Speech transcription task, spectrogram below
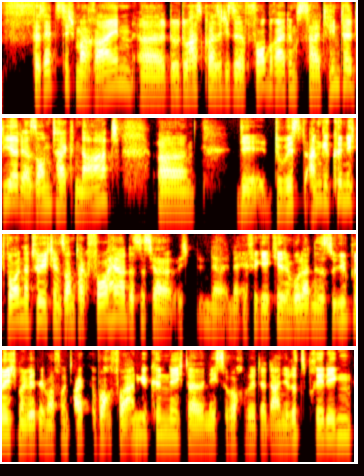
versetz dich mal rein. Äh, du, du hast quasi diese Vorbereitungszeit hinter dir, der Sonntag naht. Äh, die, du bist angekündigt worden, natürlich den Sonntag vorher. Das ist ja ich, in der, in der FEG-Kirche in Wohlerden ist es so üblich. Man wird immer von Tag, Woche vorher angekündigt. Äh, nächste Woche wird der Daniel Lutz predigen.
